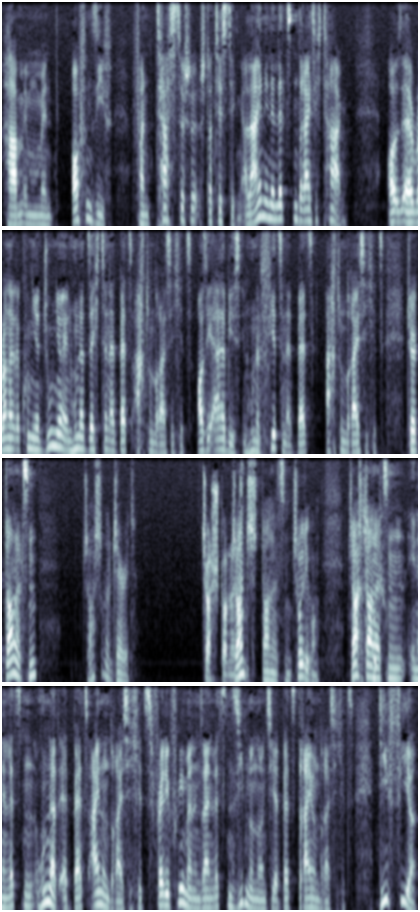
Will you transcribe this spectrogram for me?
haben im Moment offensiv fantastische Statistiken. Allein in den letzten 30 Tagen. Äh, Ronald Acuna Jr. in 116 At-Bats 38 Hits. Ozzy Albies in 114 At-Bats 38 Hits. Jared Donaldson Josh oder Jared? Josh Donaldson. Josh Donaldson, Entschuldigung. Josh Alles Donaldson gut. in den letzten 100 At-Bats 31 Hits, Freddie Freeman in seinen letzten 97 At-Bats 33 Hits. Die vier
